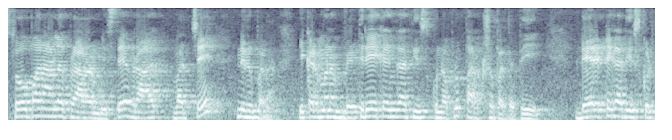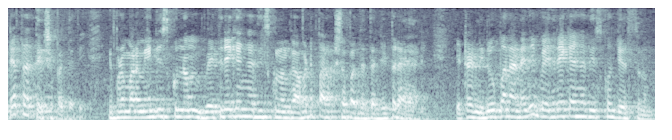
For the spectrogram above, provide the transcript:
స్తోపనాలు ప్రారంభిస్తే వ్రా- వచ్చే నిరూపణ. ఇక్కడ మనం వ్యతిరేకంగా తీసుకున్నప్పుడు పరోక్ష పద్ధతి. డైరెక్ట్గా తీసుకుంటే ప్రత్యక్ష పద్ధతి. ఇప్పుడు మనం ఏం తీసుకున్నాం? వ్యతిరేకంగా తీసుకున్నాం కాబట్టి పరోక్ష పద్ధతి అని చెప్పి రాయాలి. ఇక్కడ నిరూపణ అనేది వ్యతిరేకంగా తీసుకొని చేస్తున్నాం.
